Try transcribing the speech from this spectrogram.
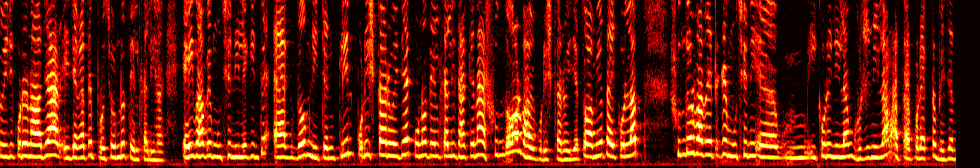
তৈরি করে নেওয়া যায়, আর এই জায়গাতে প্রচণ্ড তেলকালি হয়। এইভাবে মুছে নিলে কিন্তু একদম নিট অ্যান্ড ক্লিন পরিষ্কার হয়ে যায়, কোনো তেলকালি থাকে না, আর সুন্দরভাবে পরিষ্কার হয়ে যায়। তো আমিও তাই করলাম। সুন্দরভাবে এটাকে মুছে নি ই করে নিলাম, ঘষে নিলাম, আর তারপরে একটা ভেজার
